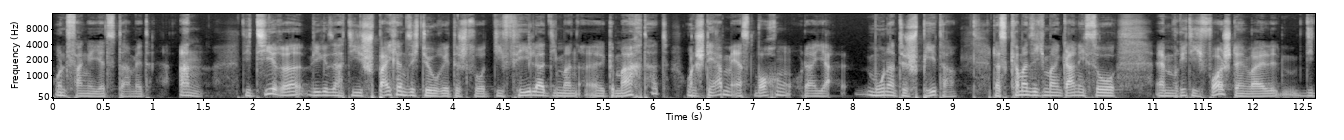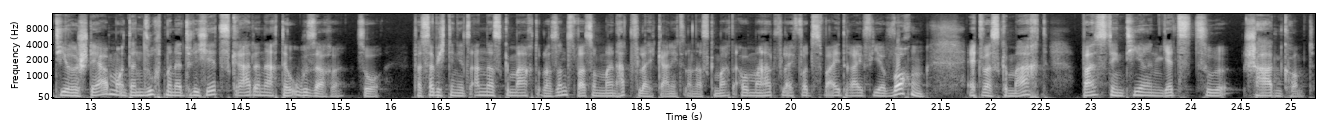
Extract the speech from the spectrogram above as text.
und fange jetzt damit an. Die Tiere, wie gesagt, die speichern sich theoretisch so die Fehler, die man äh, gemacht hat und sterben erst Wochen oder ja Monate später. Das kann man sich mal gar nicht so ähm, richtig vorstellen, weil die Tiere sterben und dann sucht man natürlich jetzt gerade nach der Ursache. So, was habe ich denn jetzt anders gemacht oder sonst was? Und man hat vielleicht gar nichts anders gemacht, aber man hat vielleicht vor zwei, drei, vier Wochen etwas gemacht, was den Tieren jetzt zu Schaden kommt.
